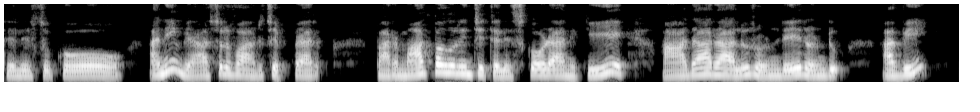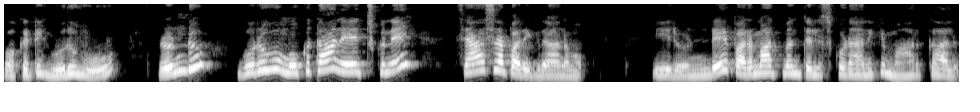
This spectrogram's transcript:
తెలుసుకో అని వ్యాసుల వారు చెప్పారు. పరమాత్మ గురించి తెలుసుకోవడానికి ఆధారాలు రెండే రెండు. అవి ఒకటి గురువు రెండు గురువు ముఖతా నేర్చుకునే శాస్త్ర పరిజ్ఞానము. ఈ రెండే పరమాత్మను తెలుసుకోవడానికి మార్గాలు.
